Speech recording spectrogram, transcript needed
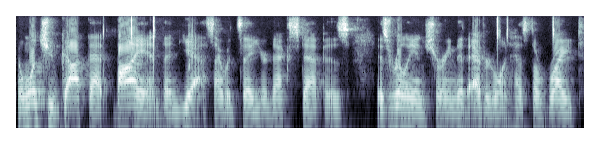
And once you've got that buy-in, then yes, I would say your next step is is really ensuring that everyone has the right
